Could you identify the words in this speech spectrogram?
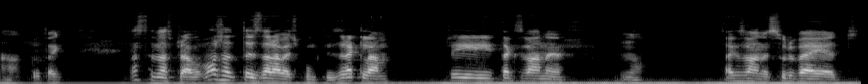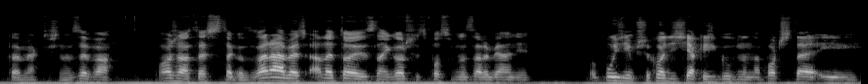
Aha, tutaj. Następna sprawa. Można też zarabiać punkty z reklam, czyli tak zwane, no, tak zwane surveje, czy tam jak to się nazywa. Można też z tego zarabiać, ale to jest najgorszy sposób na zarabianie. Bo później przychodzi jakieś gówno na pocztę i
